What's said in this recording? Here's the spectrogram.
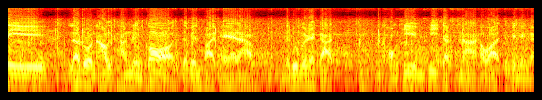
ตีแล้วโดนเอาอีกครั้งหนึ่งก็จะเป็นฝ่ายแพ้นะครับเดี๋ยวดูบรรยากาศของทีมที่จะชนะครับว่าจะเป็นยังไง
